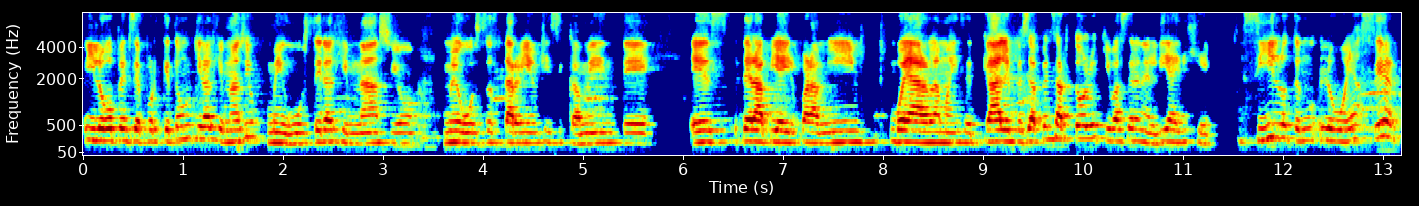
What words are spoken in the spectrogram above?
y luego pensé, ¿por qué tengo que ir al gimnasio? Me gusta ir al gimnasio, me gusta estar bien físicamente, es terapia ir para mí, voy a dar la mindset cal, empecé a pensar todo lo que iba a hacer en el día y dije, sí, lo tengo, lo voy a hacer.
